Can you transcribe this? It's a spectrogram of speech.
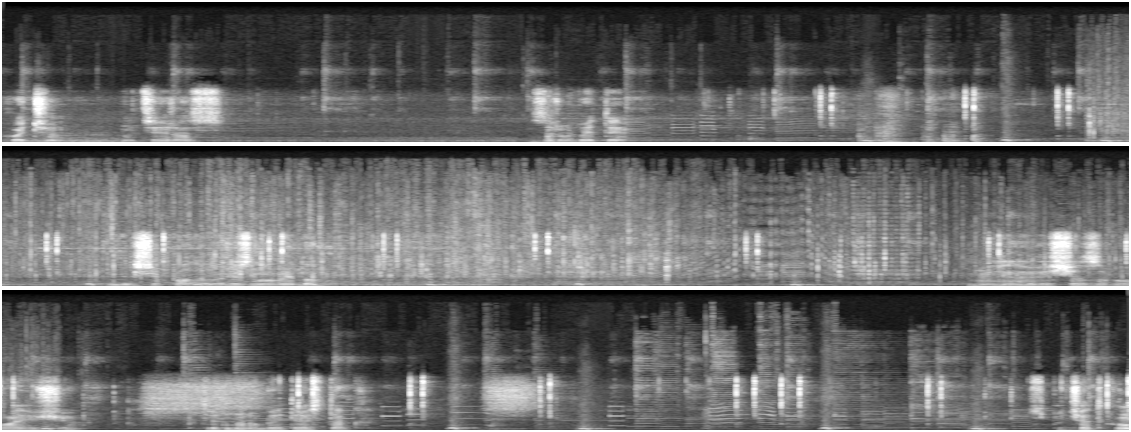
Хочу на цей раз зробити більше палива різновиду. Я весь час забуваю, що потрібно робити ось так. Спочатку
